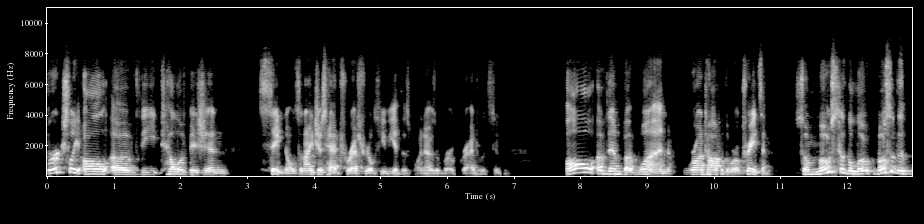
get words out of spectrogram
virtually all of the television signals, and I just had terrestrial TV at this point, I was a broke graduate student, all of them but one were on top of the World Trade Center. So most of the low, most of the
